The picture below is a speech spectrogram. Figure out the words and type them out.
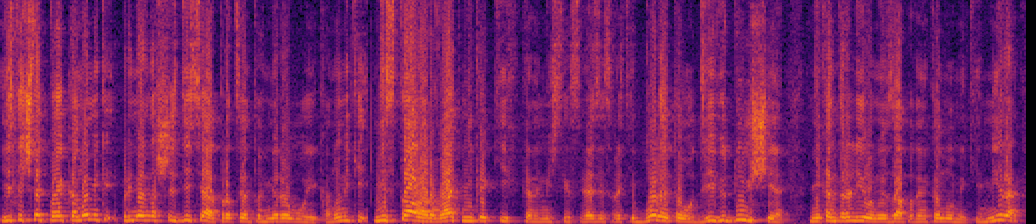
Если читать по экономике, примерно 60% мировой экономики не стало рвать никаких экономических связей с Россией. Более того, две ведущие неконтролируемые Западом экономики мира,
